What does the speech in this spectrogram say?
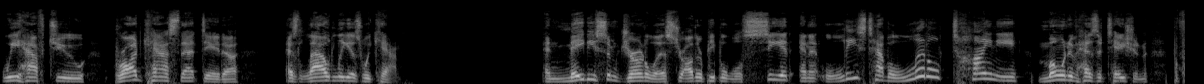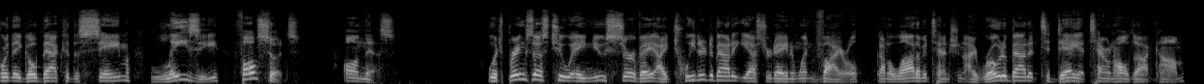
we have to broadcast that data as loudly as we can. And maybe some journalists or other people will see it and at least have a little tiny moment of hesitation before they go back to the same lazy falsehoods on this. Which brings us to a new survey. I tweeted about it yesterday and it went viral, got a lot of attention. I wrote about it today at townhall.com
